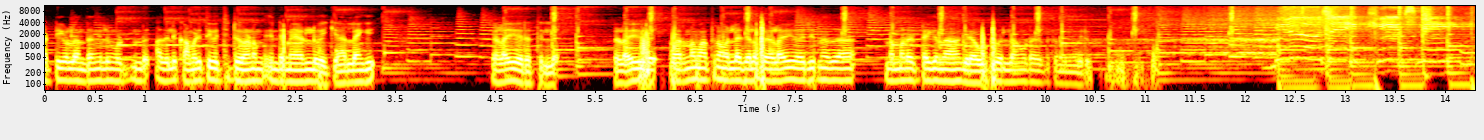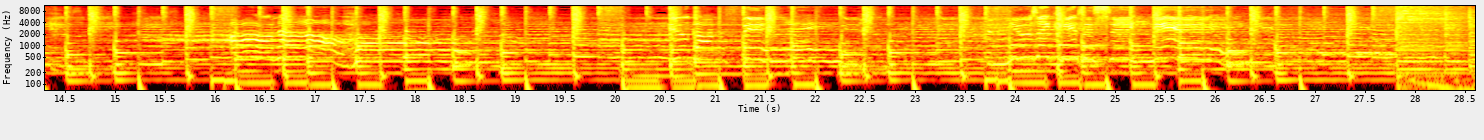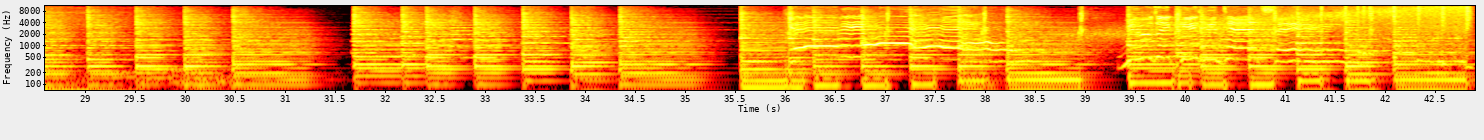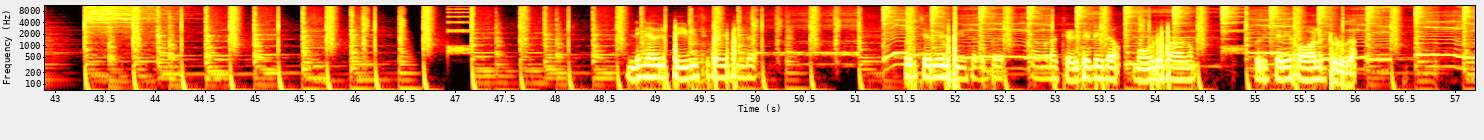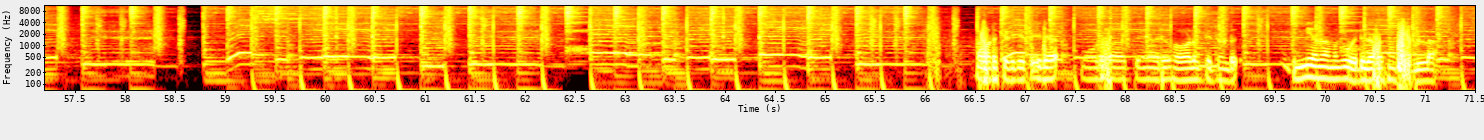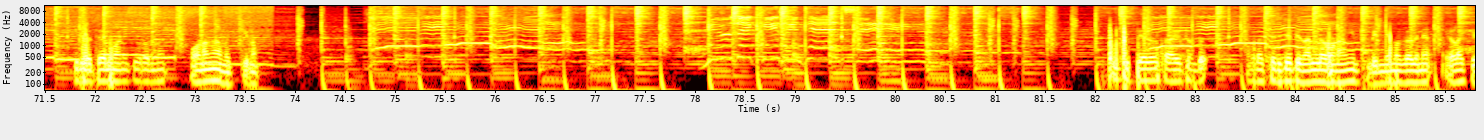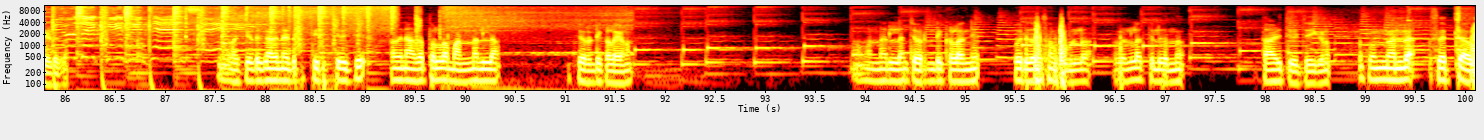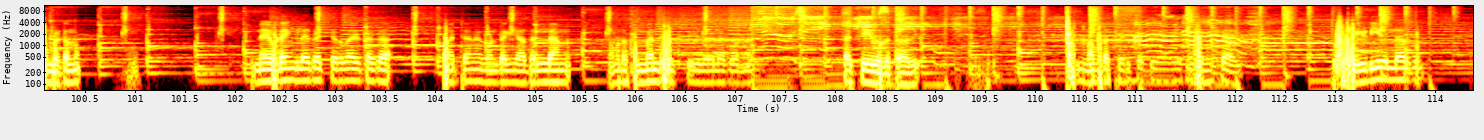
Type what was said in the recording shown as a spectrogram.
കട്ടിയുള്ള എന്തെങ്കിലും കൊണ്ട് അതിൽ കമഴ്ത്തി വെച്ചിട്ട് വേണം ഇതിന്റെ മേളിൽ വയ്ക്കാൻ. അല്ലെങ്കിൽ ഇളകി വരത്തില്ല. ഇളകി വ- വരണം മാത്രമല്ല ചിലപ്പോൾ ഇളകി വരുന്നത് നമ്മൾ ഇട്ടേക്കുന്ന ആ ഗ്രൗട്ടും എല്ലാം കൂടെ എടുത്തുകൊണ്ട് വരും. ഇനി ഞാൻ ഒരു പി വി സി പൈപ്പിന്റെ ഒരു ചെറിയൊരു പീസ് എടുത്ത് നമ്മുടെ ചെടിച്ചട്ടിയിലെ മോട് ഭാഗം ഒരു ചെറിയ ഹോൾ ഹോളിട്ട് കൊടുക്കുക. നമ്മുടെ ചെടിച്ചട്ടിയിലെ മൂട് ഭാഗത്തിന് ഒരു ഹോൾ ഇട്ടിട്ടുണ്ട്. ഇനി അത് നമുക്ക് ഒരു ദിവസം ഫുള്ള ഇരുപത്തിനാല് മണിക്കൂറൊന്ന് ഉണങ്ങാൻ വെക്കണം. പിറ്റേ ദിവസമായിട്ടുണ്ട് നമ്മുടെ ചെടിച്ചട്ടി നല്ല ഉണങ്ങിയിട്ടുണ്ട്. ഇനി നമുക്കതിനെ ഇളക്കിയെടുക്കാം. ഇളക്കിയെടുക്കുക അതിനടുത്ത് തിരിച്ച് വെച്ച് അതിനകത്തുള്ള മണ്ണെല്ലാം ചുരണ്ടി കളയണം മണ്ണെല്ലാം ചുരണ്ടി കളഞ്ഞ് ഒരു ദിവസം ഫുള്ള് വെള്ളത്തിൽ ഒന്ന് താഴ്ത്തി വെച്ചേക്കണം. അപ്പം നല്ല സെറ്റാകും പെട്ടെന്ന്. പിന്നെ എവിടെയെങ്കിലുമൊക്കെ ചെറുതായിട്ടൊക്കെ പറ്റാനൊക്കെ ഉണ്ടെങ്കിൽ അതെല്ലാം നമ്മുടെ സിമെന്റ് മിക്സ് ചെയ്തതിലൊക്കെ ഒന്ന് ടച്ച് ചെയ്ത് കൊടുത്താൽ മതി. നമ്മുടെ ചെടിച്ചട്ടി ഫിനിഷായി വീഡിയോ എല്ലാവർക്കും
